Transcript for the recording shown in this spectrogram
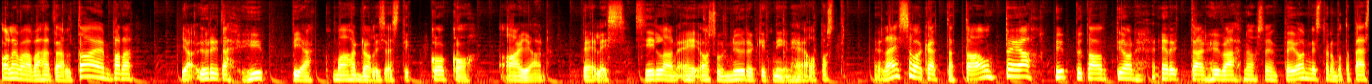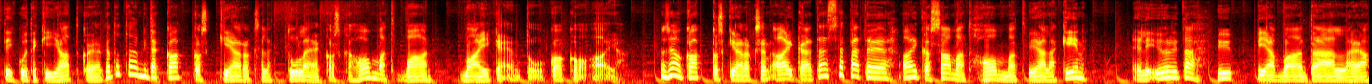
olemaan vähän täällä taempana ja yritä hyppiä mahdollisesti koko ajan pelissä. Silloin ei osu nyrkit niin helposti. Ja näissä voi käyttää tauntteja. Hyppytauntti on erittäin hyvä. No se nyt ei onnistunut, mutta päästiin kuitenkin jatkoja. Katsotaan mitä kakkoskierrokselle tulee, koska hommat vaan vaikeentuu koko ajan. No se on kakkoskierroksen aika ja tässä pätee aika samat hommat vieläkin. Eli yritä hyppiä vaan täällä ja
